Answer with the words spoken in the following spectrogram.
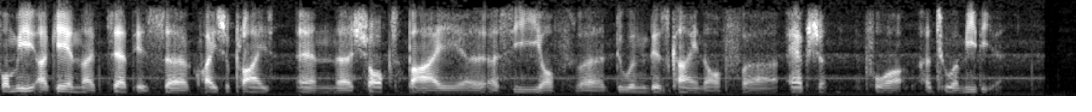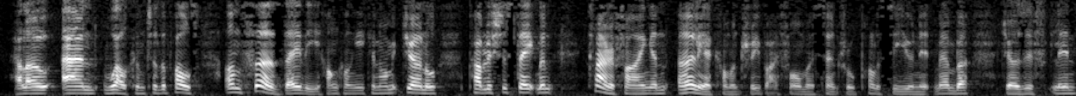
for me again. I said is uh, quite surprised and uh, shocked by uh, a CEO of doing this kind of action for to a media. Hello and welcome to the Pulse. On Thursday, the Hong Kong Economic Journal published a statement clarifying an earlier commentary by former Central Policy Unit member Joseph Lian.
